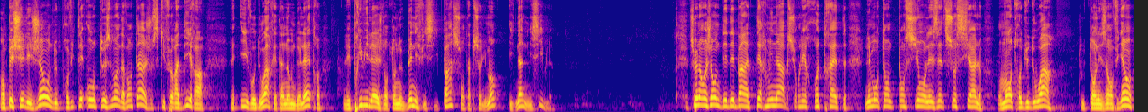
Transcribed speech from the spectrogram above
empêcher les gens de profiter honteusement davantage, ce qui fera dire à Yves Audouard est un homme de lettres, les privilèges dont on ne bénéficie pas sont absolument inadmissibles. Cela engendre des débats interminables sur les retraites, les montants de pension, les aides sociales. On montre du doigt, tout en les enviant,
